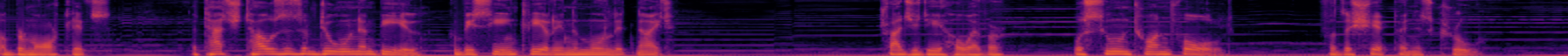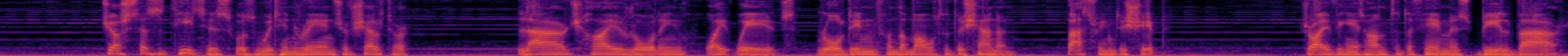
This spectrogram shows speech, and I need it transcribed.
of Bromore Cliffs, the thatched houses of Doon and Beale could be seen clearly in the moonlit night. Tragedy, however, was soon to unfold for the ship and its crew. Just as the Thetis was within range of shelter, large, high rolling white waves rolled in from the mouth of the Shannon, battering the ship, driving it onto the famous Beal Bar.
